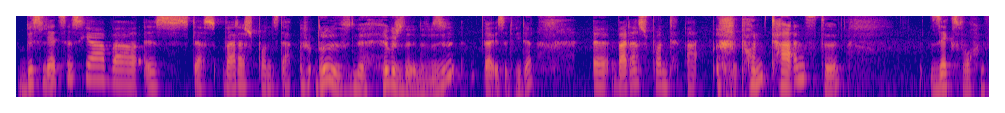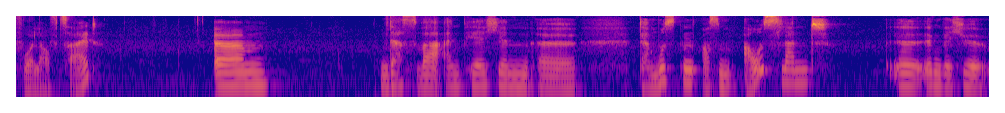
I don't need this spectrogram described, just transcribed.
bis letztes Jahr war es das war das spontan da ist es wieder äh, war das spontan, spontanste sechs Wochen Vorlaufzeit. Ähm, das war ein Pärchen, äh, da mussten aus dem Ausland äh, irgendwelche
